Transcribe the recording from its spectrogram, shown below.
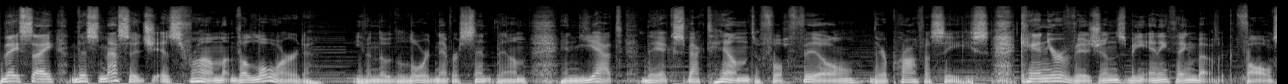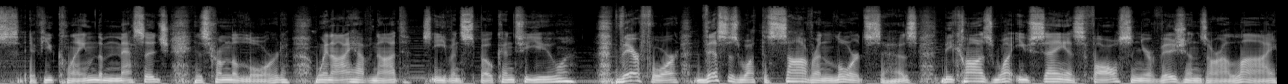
They say, This message is from the Lord even though the Lord never sent them, and yet they expect Him to fulfill their prophecies. Can your visions be anything but false if you claim the message is from the Lord when I have not even spoken to you? Therefore, this is what the sovereign Lord says Because what you say is false and your visions are a lie,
